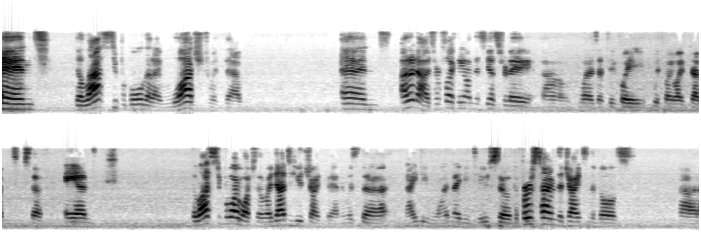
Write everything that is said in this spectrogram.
And the last Super Bowl that I watched with them, and I don't know. I was reflecting on this yesterday uh, when I was at Safeway with my wife grabbing some stuff. And the last Super Bowl I watched, though, my dad's a huge Giant fan. It was the 91, 92. So the first time the Giants and the Bills uh,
